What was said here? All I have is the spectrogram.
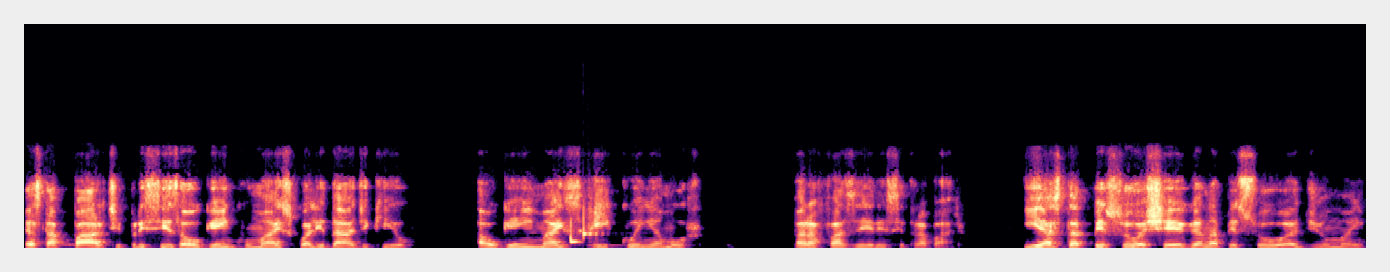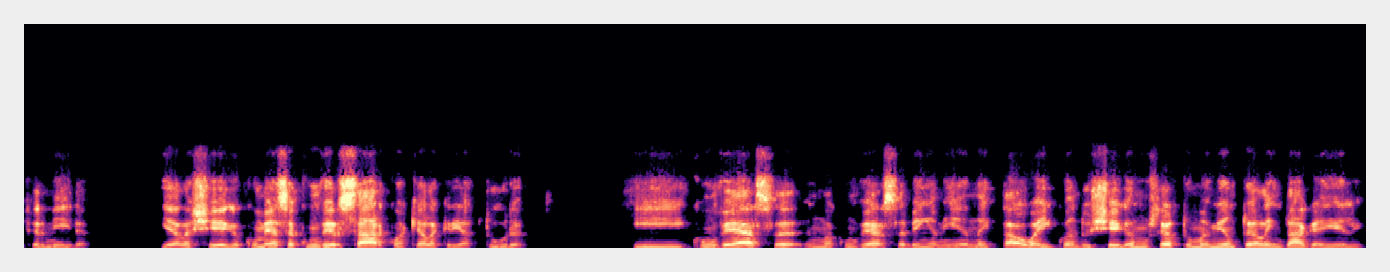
esta parte precisa alguém com mais qualidade que eu, alguém mais rico em amor para fazer esse trabalho. E esta pessoa chega na pessoa de uma enfermeira. E ela chega, começa a conversar com aquela criatura e conversa, uma conversa bem amena e tal. Aí, quando chega num certo momento, ela indaga ele:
